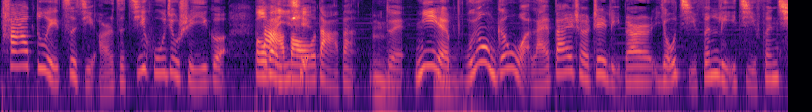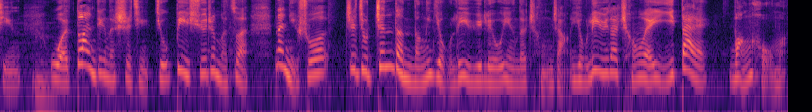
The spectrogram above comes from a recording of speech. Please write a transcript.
她对自己儿子几乎就是一个大包办一切包大办。嗯对你也不用跟我来掰扯这里边有几分理几分情，我断定的事情就必须这么钻。那你说这就真的能有利于刘盈的成长，有利于他成为一代王侯吗？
